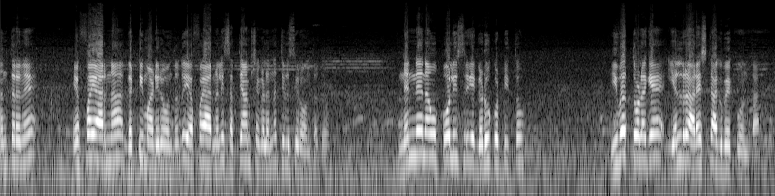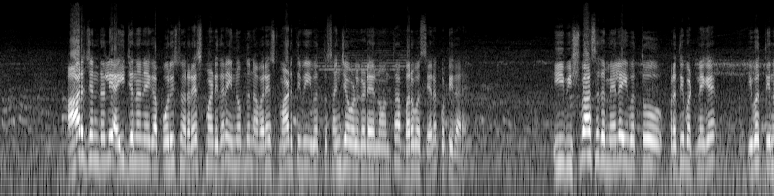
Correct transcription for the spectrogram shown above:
ನಂತರನೇ ಎಫ್ ಐ ಆರ್ನ ಗಟ್ಟಿ ಮಾಡಿರುವಂಥದ್ದು ಎಫ್ ಐ ಆರ್ನಲ್ಲಿ ಸತ್ಯಾಂಶಗಳನ್ನು ತಿಳಿಸಿರುವಂಥದ್ದು. ನಿನ್ನೆ ನಾವು ಪೊಲೀಸರಿಗೆ ಗಡುವು ಕೊಟ್ಟಿತ್ತು. ಇವತ್ತೊಳಗೆ ಎಲ್ಲರೂ ಅರೆಸ್ಟ್ ಆಗಬೇಕು ಅಂತ. ಆರು ಜನರಲ್ಲಿ ಐದು ಜನನೇ ಈಗ ಪೊಲೀಸ್ನವ್ರು ಅರೆಸ್ಟ್ ಮಾಡಿದ್ದಾರೆ. ಇನ್ನೊಬ್ಬನ ನಾವು ಅರೆಸ್ಟ್ ಮಾಡ್ತೀವಿ. ಇವತ್ತು ಸಂಜೆ ಒಳಗಡೆ ಅನ್ನುವಂಥ ಭರವಸೆಯನ್ನು ಕೊಟ್ಟಿದ್ದಾರೆ. ಈ ವಿಶ್ವಾಸದ ಮೇಲೆ ಇವತ್ತು ಪ್ರತಿಭಟನೆಗೆ ಇವತ್ತಿನ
